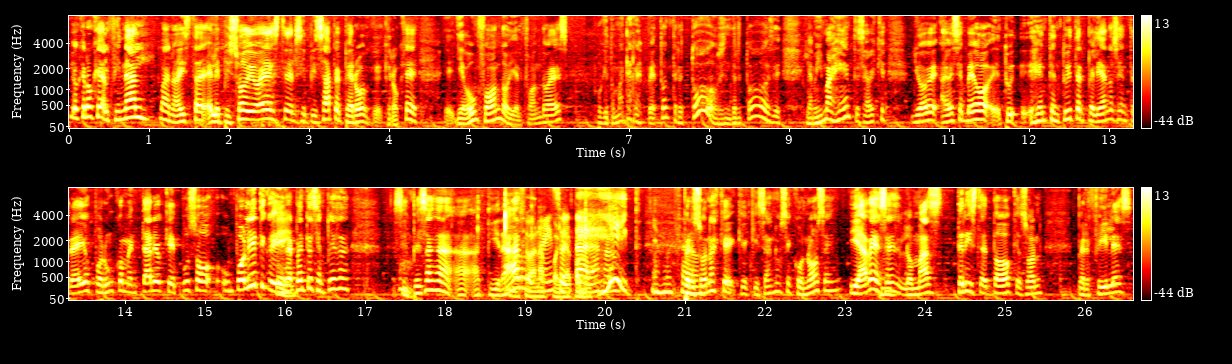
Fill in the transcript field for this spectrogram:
yo creo que al final, bueno, ahí está el episodio este, el zipizape, pero creo que lleva un fondo y el fondo es poquito más de respeto entre todos, entre todos. La misma gente, ¿sabes qué? Yo a veces veo eh, tu- gente en Twitter peleándose entre ellos por un comentario que puso un político y de repente se empiezan, se empiezan a, a- a tirar se van a insultar, hate. Es muy feo. Personas que, que quizás no se conocen y a veces lo más triste de todo que son perfiles,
